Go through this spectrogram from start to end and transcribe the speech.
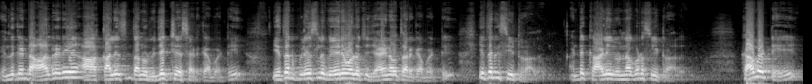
ఎందుకంటే ఆల్రెడీ ఆ కాలేజ్ తను రిజెక్ట్ చేశాడు కాబట్టి ఇతని ప్లేస్లో వేరే వాళ్ళు వచ్చి జాయిన్ అవుతారు కాబట్టి ఇతనికి సీట్ రాదు. అంటే ఖాళీలు ఉన్నా కూడా సీట్ రాదు. కాబట్టి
